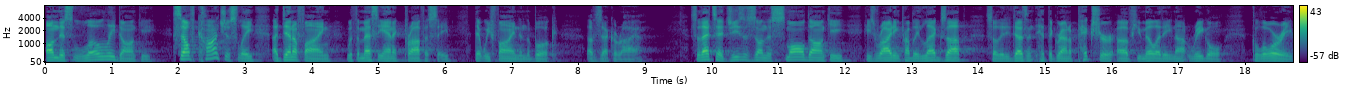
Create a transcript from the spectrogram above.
on this lowly donkey, self consciously identifying with the messianic prophecy that we find in the book of Zechariah. So that's it. Jesus is on this small donkey. He's riding probably legs up so that he doesn't hit the ground. A picture of humility, not regal glory.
